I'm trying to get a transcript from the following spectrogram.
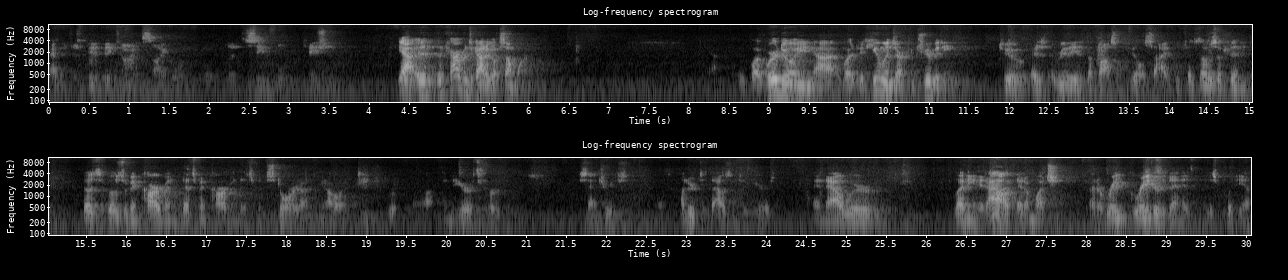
Okay? It just be a big giant cycle, and we won't live to see the full rotation. Yeah, it, the carbon's got to go somewhere. What we're doing, uh, what humans are contributing to, is really is the fossil fuel side because those have been those those have been carbon. That's been carbon that's been stored on you know uh, in the earth for centuries hundreds of thousands of years. And now we're letting it out at a much at a rate greater than it is put in.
